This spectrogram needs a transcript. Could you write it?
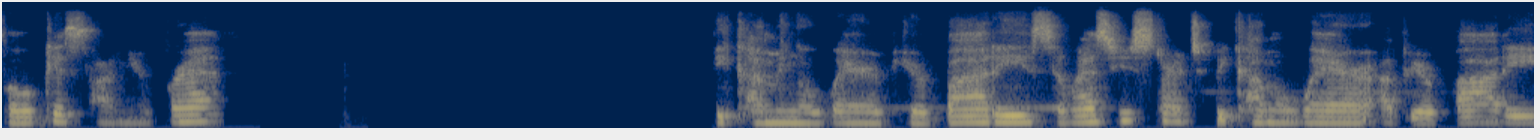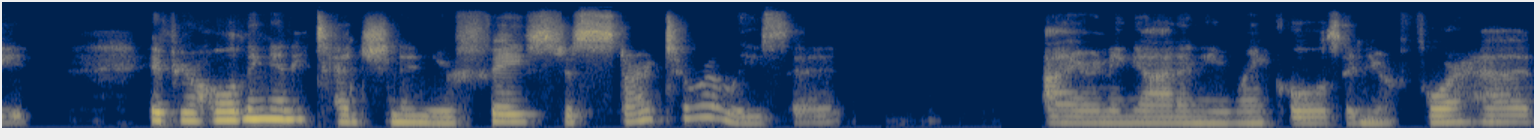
focus on your breath, becoming aware of your body. So, as you start to become aware of your body, if you're holding any tension in your face, just start to release it, ironing out any wrinkles in your forehead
